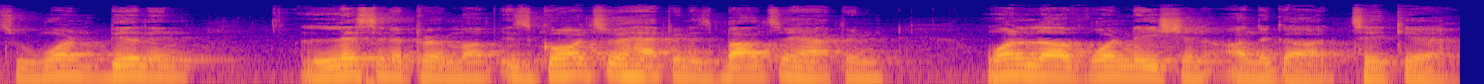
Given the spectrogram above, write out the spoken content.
to one billion listeners per month. It's going to happen. It's bound to happen. One love, one nation under God. Take care.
